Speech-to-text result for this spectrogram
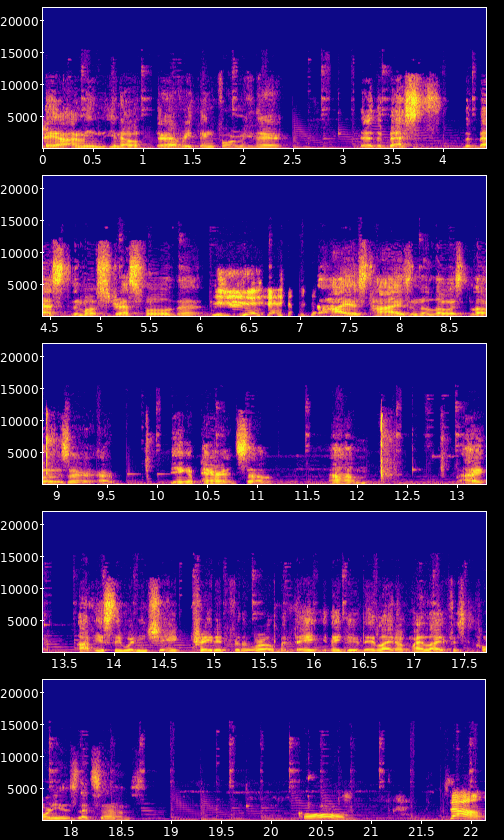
they are, I mean, you know, they're everything for me. They're they're the best, the best, the most stressful, the the highest highs and the lowest lows are, are being a parent. So um, I obviously wouldn't sh- trade it for the world, but they they do. They light up my life, as corny as that sounds. Cool. So,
